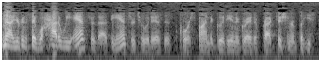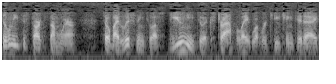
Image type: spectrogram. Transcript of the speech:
Now you're going to say, well, how do we answer that? The answer to it is, is of course, find a good integrative practitioner, but you still need to start somewhere. So by listening to us, you need to extrapolate what we're teaching today.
